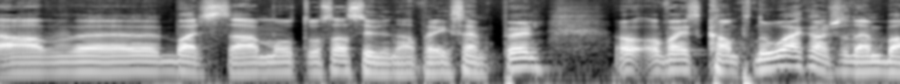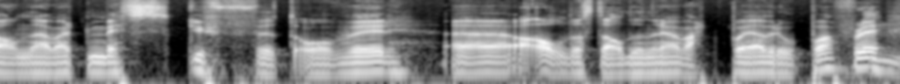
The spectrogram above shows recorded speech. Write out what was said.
av uh, Barca mot Osasuna, f.eks. Og, og faktisk Kamp Nou er kanskje den banen jeg har vært mest skuffet over uh, av alle stadioner jeg har vært på i Europa. Fordi Mm.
